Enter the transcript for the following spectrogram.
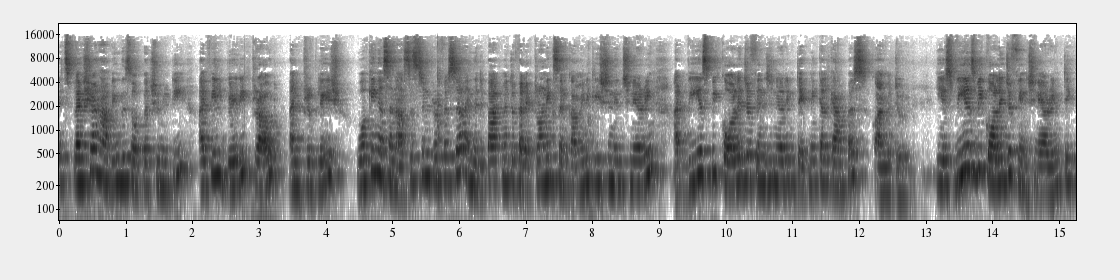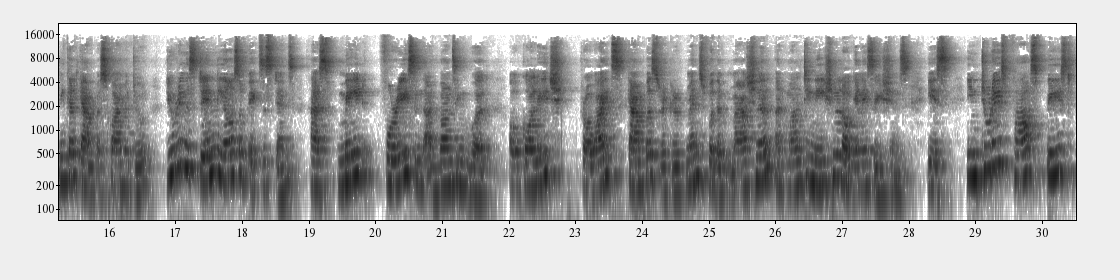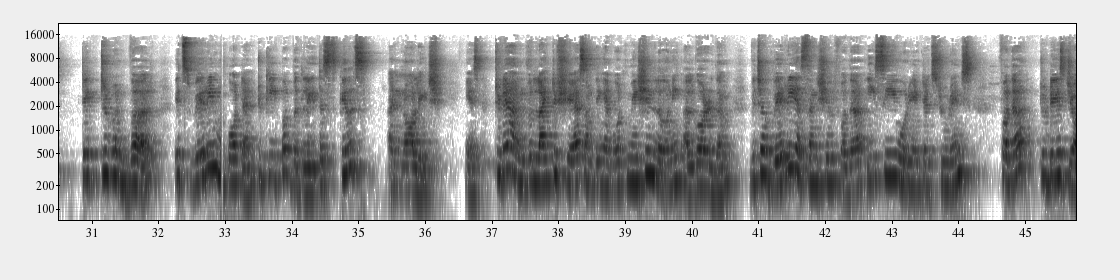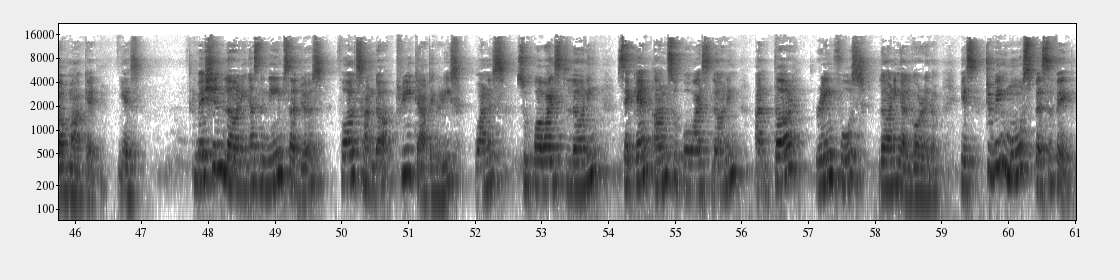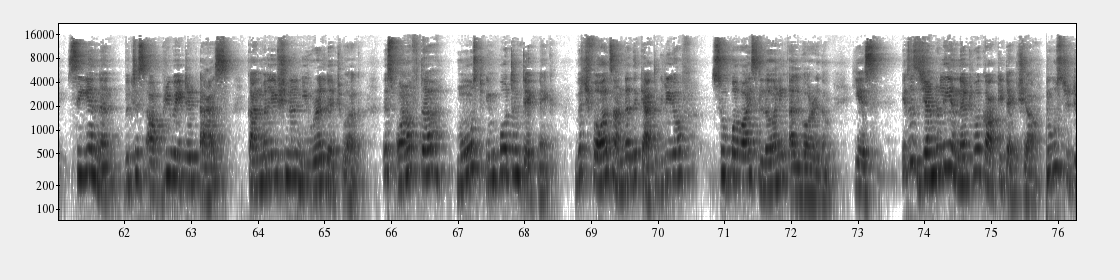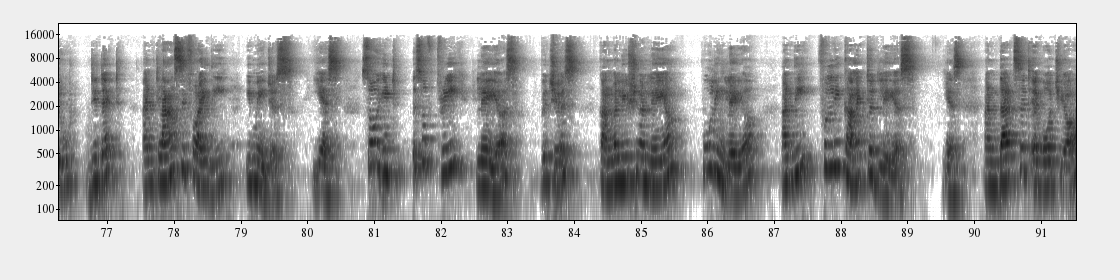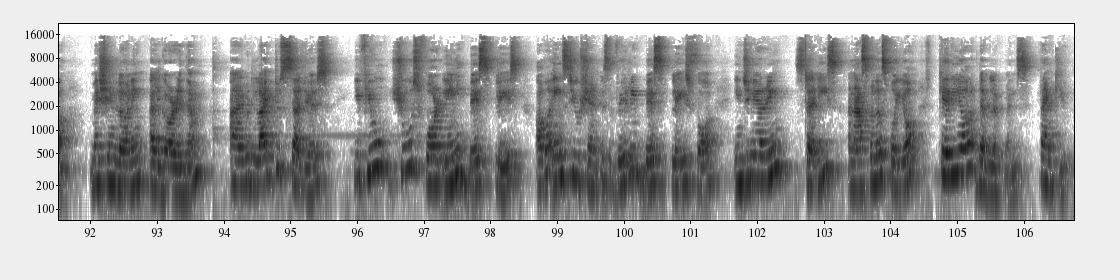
It's pleasure having this opportunity. I feel very proud and privileged working as an assistant professor in the Department of Electronics and Communication Engineering at VSB College of Engineering Technical Campus, Coimbatore. Yes, VSB College of Engineering Technical Campus, Coimbatore, during its 10 years of existence, has made forays in the advancing world. Our college provides campus recruitments for the national and multinational organizations. Yes, in today's fast-paced, tech-driven world, it's very important to keep up with latest skills and knowledge. Yes, today I would like to share something about machine learning algorithm which are very essential for the ECE oriented students for the today's job market. Yes, machine learning as the name suggests falls under three categories. One is supervised learning, second unsupervised learning and third reinforced learning algorithm. Yes, to be more specific, CNN which is abbreviated as convolutional neural network is one of the most important technique which falls under the category of supervised learning algorithm. Yes, it is generally a network architecture used to detect and classify the images. Yes, so it is of three layers which is convolutional layer, pooling layer and the fully connected layers. Yes, and that's it about your machine learning algorithm. I would like to suggest if you choose for any best place, our institution is very best place for engineering studies and as well as for your career developments. Thank you.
